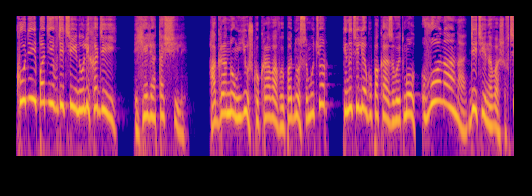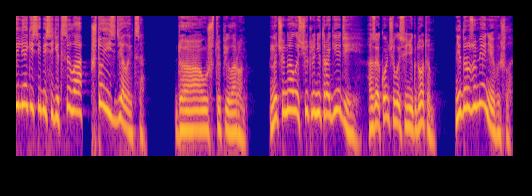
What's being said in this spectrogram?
«Куди, поди в детину, лиходей!» Еле оттащили. Агроном юшку кровавую под носом утер и на телегу показывает, мол, «Вон она, детина ваша, в телеге себе сидит цела, что ей сделается?» «Да уж», — ступил Арон. Начиналось чуть ли не трагедией, а закончилось анекдотом. Недоразумение вышло.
